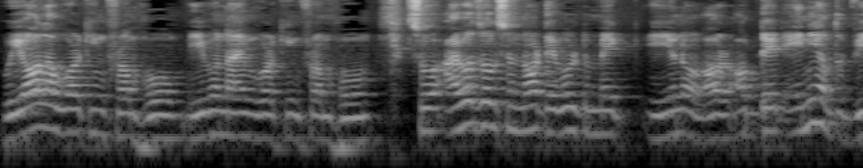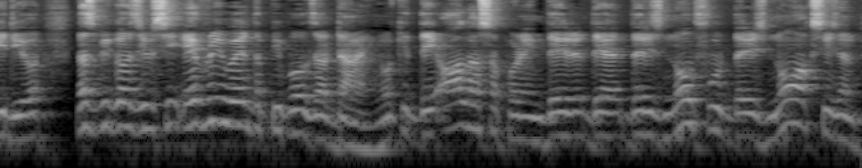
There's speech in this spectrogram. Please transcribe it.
We all are working from home. Even i'm working from home. So i was also not able to make you know or update any of the video. That's because you see everywhere the peoples are dying okay? They all are suffering. There there there is no food. There is no oxygen.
